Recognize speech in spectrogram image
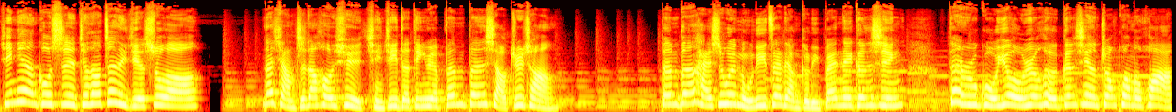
今天的故事就到这里结束了。那想知道后续，请记得订阅奔奔小剧场。奔奔还是会努力在两个礼拜内更新，但如果又有任何更新的状况的话，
